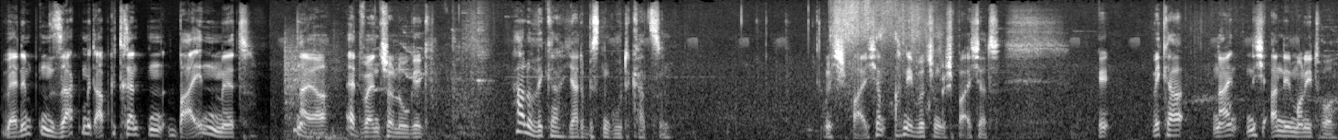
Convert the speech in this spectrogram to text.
Wer nimmt einen Sack mit abgetrennten Beinen mit? Naja, Adventure-Logik. Hallo Wicker, ja, du bist eine gute Katze. Nicht speichern? Ach nee, wird schon gespeichert. Okay. Wicker, nein, nicht an den Monitor.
